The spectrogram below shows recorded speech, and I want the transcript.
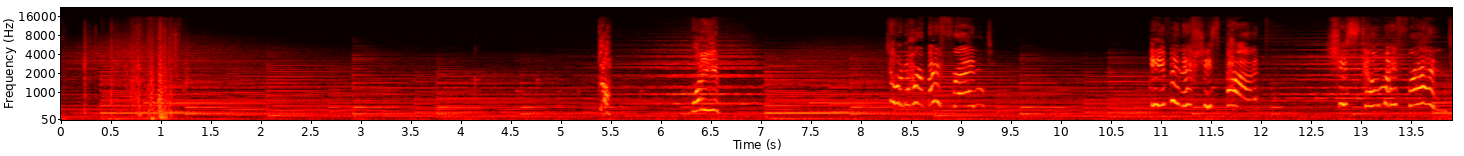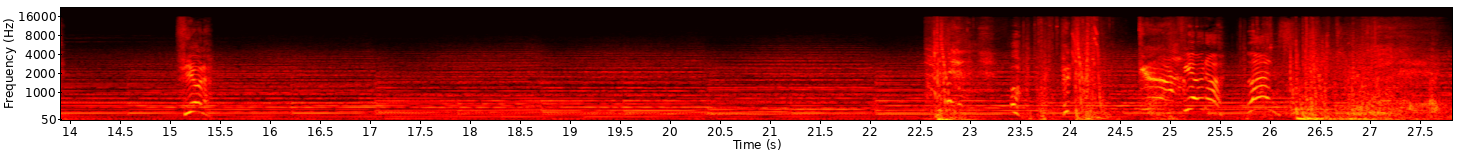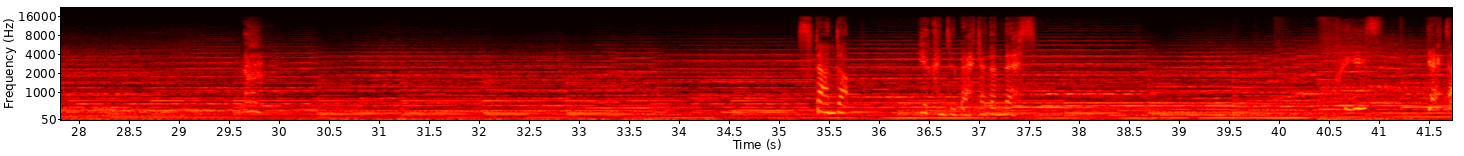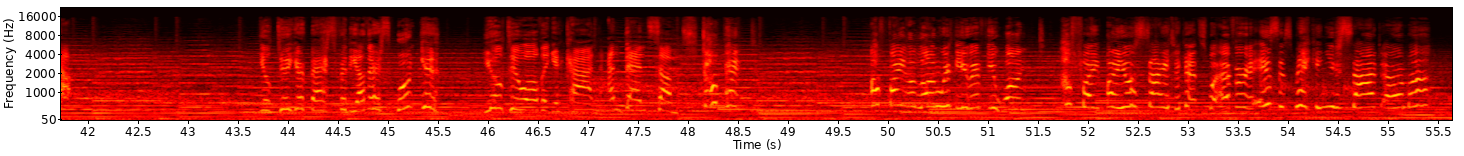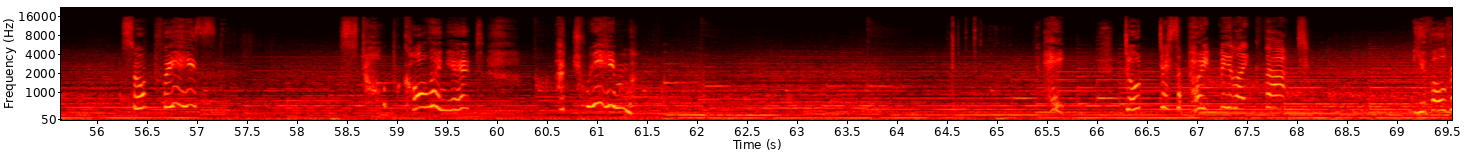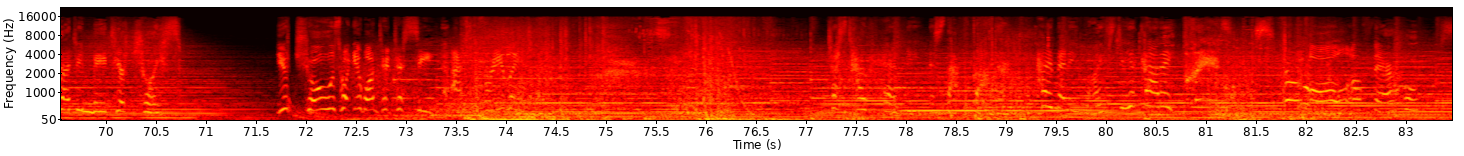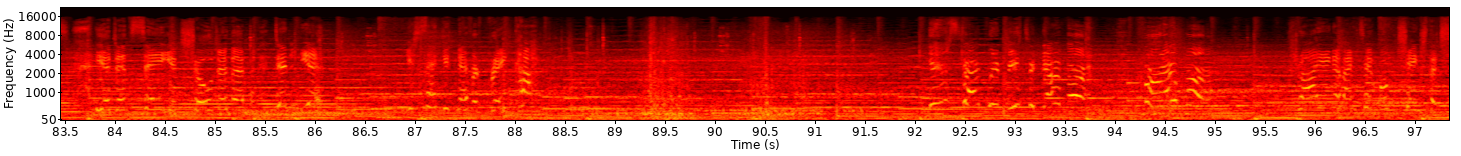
What are you... Don't hurt my friend! Even if she's bad, she's still my friend! Fiona! Than this. Please, get up. You'll do your best for the others, won't you? You'll do all that you can, and then some. Stop it! I'll fight along with you if you want. I'll fight by your side against whatever it is that's making you sad, Irma. So please, stop calling it a dream. Hey, disappoint me like that. You've already made your choice. You chose what you wanted to see, and freely. Just how heavy is that banner? How many lives do you carry? Please, stop! All of their hopes. You did say you'd shoulder them, didn't you? You said you'd never break up! You said we'd be together forever. Change. The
